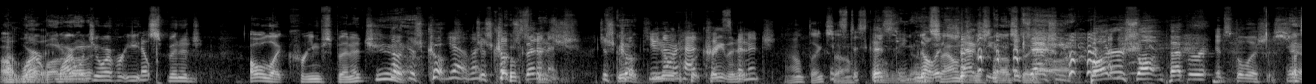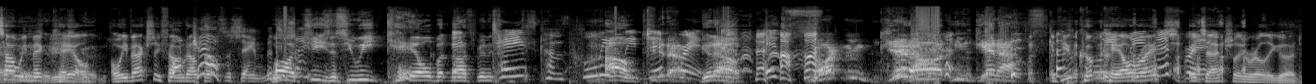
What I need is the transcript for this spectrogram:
Uh, why love why would it. you ever eat Nope. spinach? Oh, like cream spinach? Yeah. No, just cooked. Yeah, like just cooked cooked spinach. spinach. Just Good. cooked. You, don't never have to had put cream cooked in it. spinach? I don't think so. It's It's, disgusting. no, it's sounds actually, it's actually butter, salt, and pepper. It's delicious. Yeah. That's how we it is. make kale. Oh, we've actually Well, found out kale's that the same. It's Oh, the same. Jesus. You eat kale, but not It spinach? It tastes completely Oh, get out, different. get out. It's Norton, get out and get out. if you cook kale right, different. it's actually really good.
